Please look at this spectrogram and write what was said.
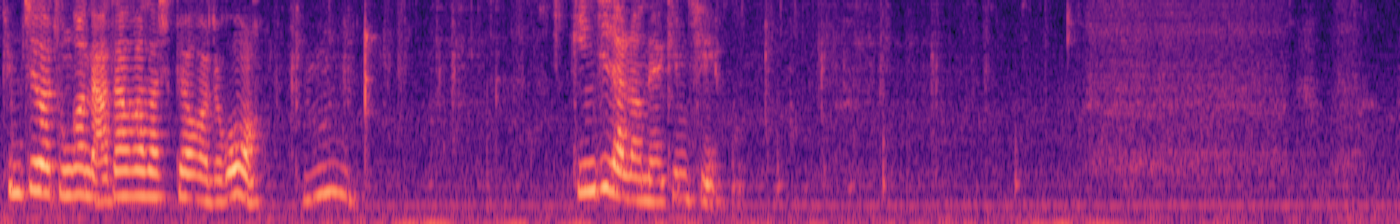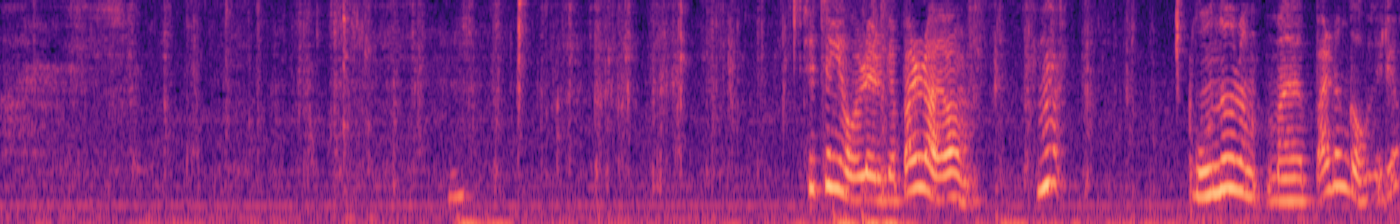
김치가 중간에 아삭아삭 씹혀가지고, 음. 김치 잘 나네, 김치. 채팅이 원래 이렇게 빨라요. 음? 오늘은 많이 빠른가 오늘이요?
